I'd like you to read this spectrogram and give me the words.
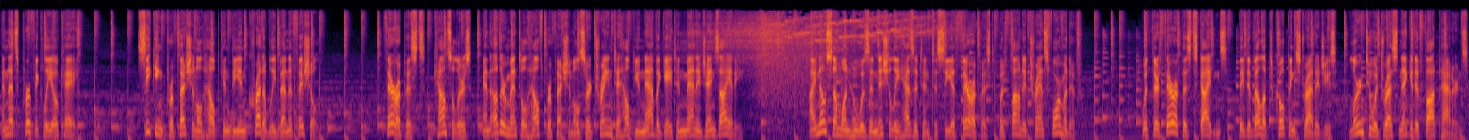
and that's perfectly okay. Seeking professional help can be incredibly beneficial. Therapists, counselors, and other mental health professionals are trained to help you navigate and manage anxiety. I know someone who was initially hesitant to see a therapist but found it transformative. With their therapist's guidance, they developed coping strategies, learned to address negative thought patterns,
